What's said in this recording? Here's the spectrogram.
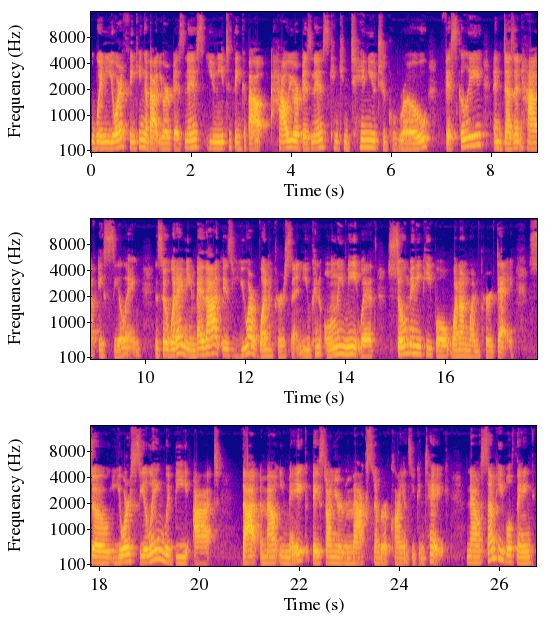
When you're thinking about your business, you need to think about how your business can continue to grow fiscally and doesn't have a ceiling. And so, what I mean by that is you are one person. You can only meet with so many people one on one per day. So, your ceiling would be at that amount you make based on your max number of clients you can take. Now, some people think,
